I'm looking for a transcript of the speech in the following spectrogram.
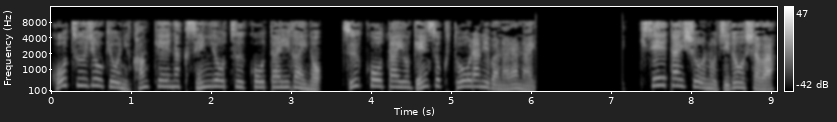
交通状況に関係なく専用通行帯以外の通行帯を原則通らねばならない。規制対象の自動車は、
